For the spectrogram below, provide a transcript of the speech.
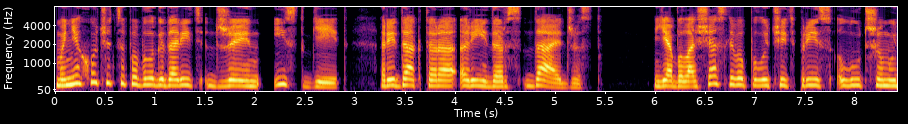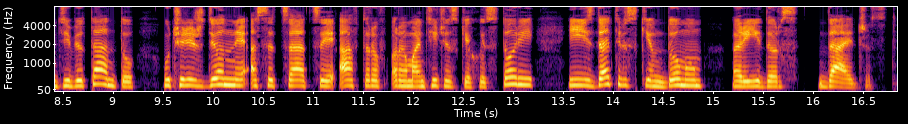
мне хочется поблагодарить Джейн Истгейт, редактора Reader's Digest. Я была счастлива получить приз лучшему дебютанту, учрежденной Ассоциацией авторов романтических историй и издательским домом Reader's Digest.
